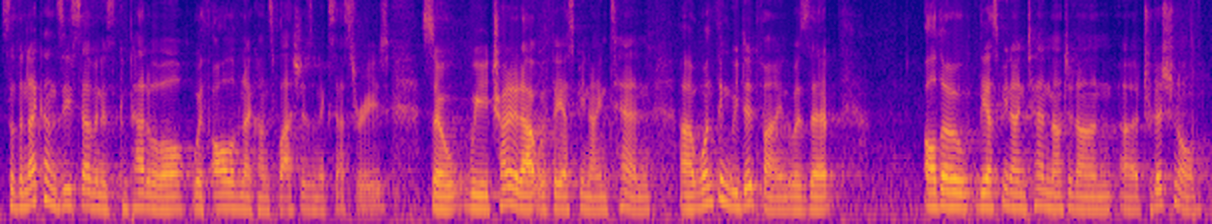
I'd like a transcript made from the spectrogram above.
So the Nikon Z7 is compatible with all of Nikon's flashes and accessories. So we tried it out with the SB910. Uh, one thing we did find was that although the SB910 mounted on uh, traditional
